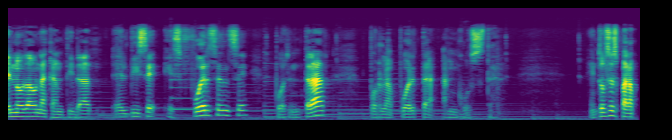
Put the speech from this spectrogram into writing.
Él no da una cantidad. Él dice esfuércense por entrar por la puerta angosta. Entonces para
